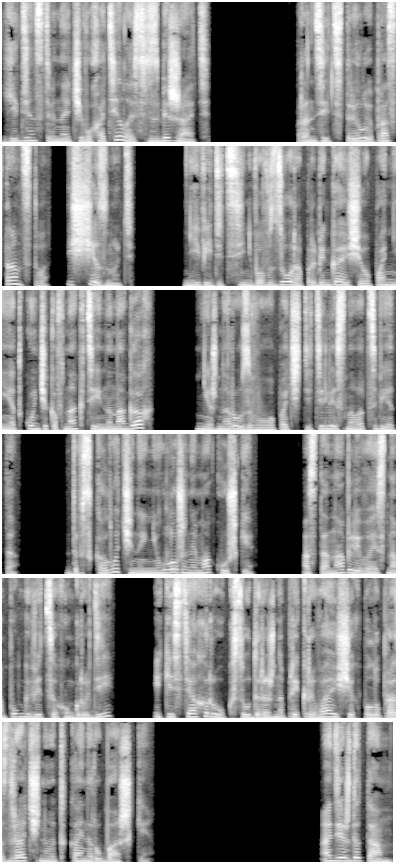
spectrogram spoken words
Единственное, чего хотелось — сбежать. Пронзить стрелой пространство, исчезнуть. Не видеть синего взора, пробегающего по ней от кончиков ногтей на ногах, нежно-розового, почти телесного цвета, до всколоченной, неуложенной макушки, останавливаясь на пуговицах у груди и кистях рук, судорожно прикрывающих полупрозрачную ткань рубашки. «Одежда там»,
